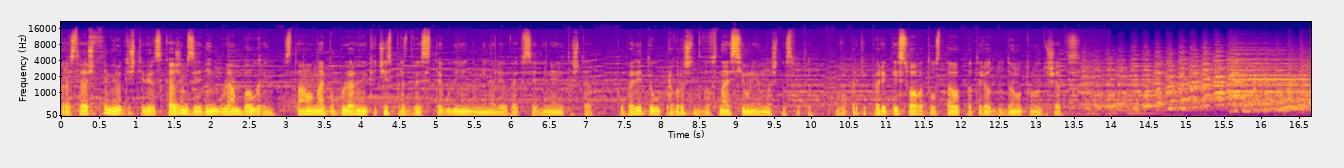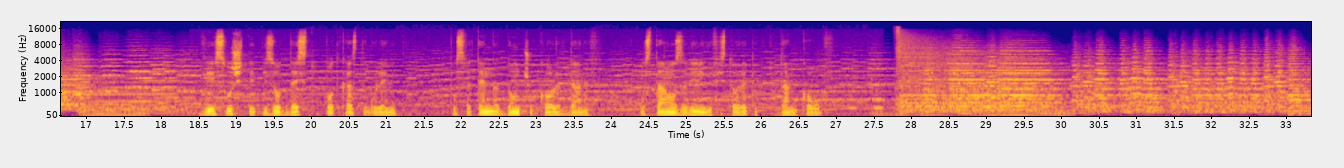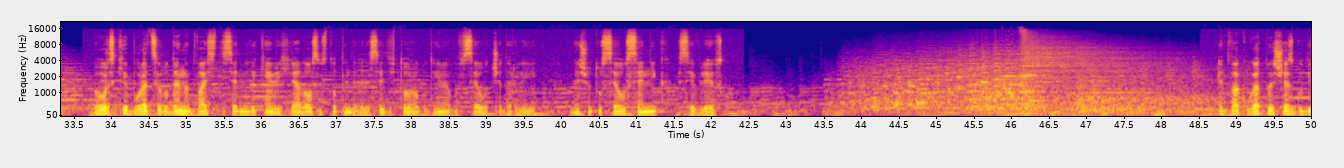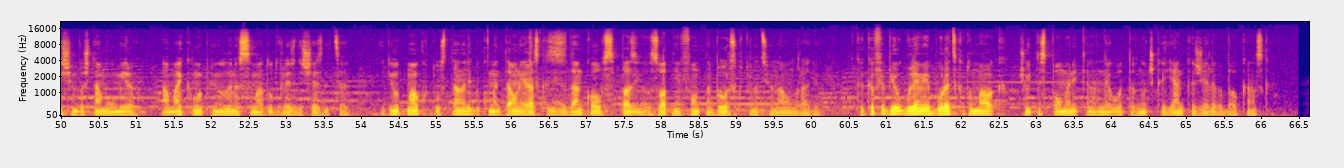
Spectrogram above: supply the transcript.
През следващите минути ще ви разкажем за един голям българин, станал най-популярният кичист през 20-те години на миналия век в Съединените щати. Победите го превръщат в най-силния мъж на света. Въпреки парите и славата остава патриот до дъното на душата си. Вие слушате епизод 10 от подкаста Големите, посветен на Дончо Колев Данев, останал завинаги в историята като Дан Колов. Българският борец е роден на 27 декември 1892 г. в село Чедърли, днешното село Сенник, Севлиевско. Едва когато е 6 годишен баща му умира, а майка му е принудена сама да отглежда 6 деца. Един от малкото останали документални разкази за Дан Колов се пази в Златния фонд на Българското национално радио. Какъв е бил големия борец като малък, Чуйте спомените на неговата внучка Янка Желева Балканска.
